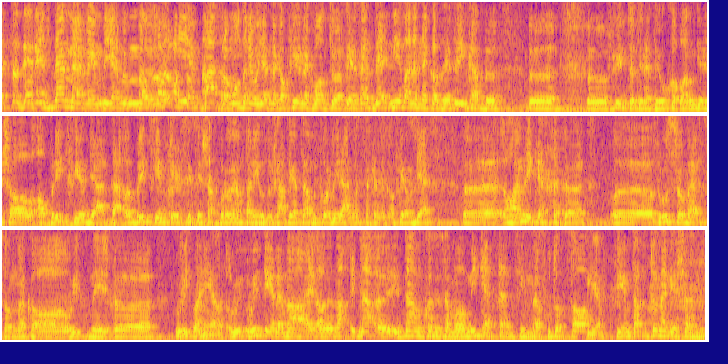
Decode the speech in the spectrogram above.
ezt azért azt, Ezt nem merném ilyen, az, az, ilyen bátran mondani, hogy ennek a filmnek van története, de nyilván ennek azért inkább ö, ö, ö, filmtörténeti oka van, ugyanis a, a brit filmgyártás, a brit filmkészítés akkor olyan periódusát érte, amikor virágoztak ezek a filmek, ugye ha emlékeztek, Bruce Robertsonnak a Whitney, Whitney, Whitney and I, nálunk azt hiszem a Mi ketten címmel futott a Igen. film, tehát a tömegesen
